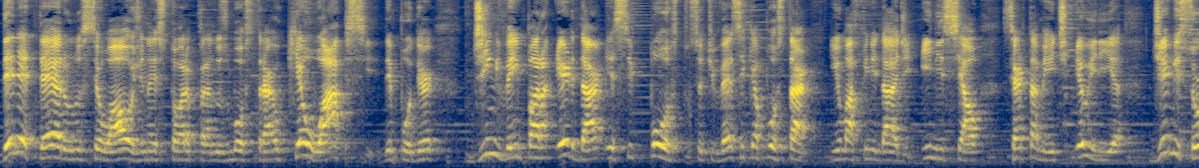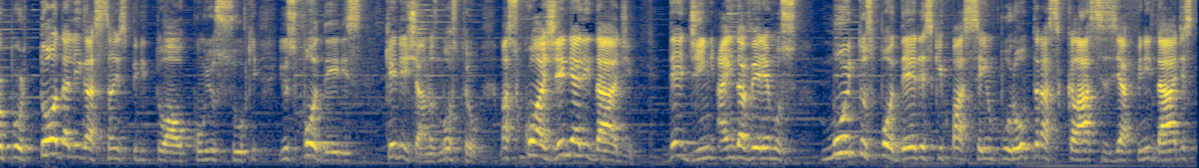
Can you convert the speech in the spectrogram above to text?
Denetero no seu auge na história para nos mostrar o que é o ápice de poder. Jin vem para herdar esse posto. Se eu tivesse que apostar em uma afinidade inicial, certamente eu iria de emissor por toda a ligação espiritual com Yusuke e os poderes que ele já nos mostrou. Mas com a genialidade de Jin ainda veremos muitos poderes que passeiam por outras classes e afinidades,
